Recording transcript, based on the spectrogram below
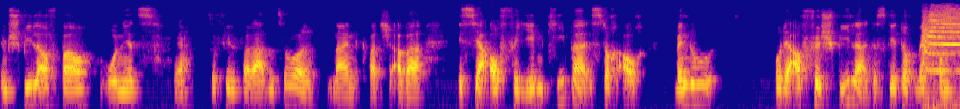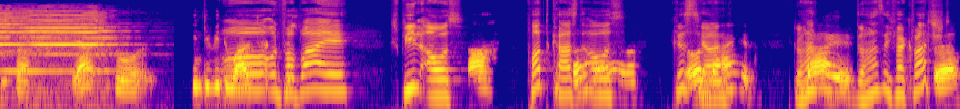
im Spielaufbau, ohne jetzt ja, zu viel verraten zu wollen. Nein, Quatsch, aber ist ja auch für jeden Keeper, ist doch auch, wenn du, oder auch für Spieler, das geht doch weg vom Keeper, ja, so individual. Oh, und vorbei. Spiel aus. Ah. Podcast aus. Oh Christian, nein. Du, hast, nein. du hast dich verquatscht. Ja,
